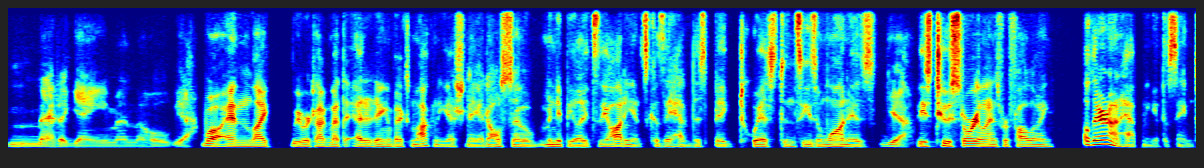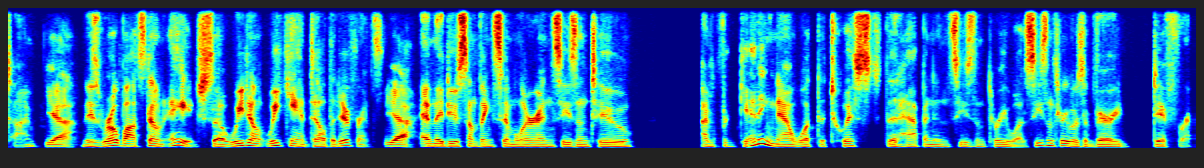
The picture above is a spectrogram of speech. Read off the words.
meta game and the whole, yeah. Well, and like we were talking about the editing of Ex Machina yesterday, it also manipulates the audience because they have this big twist in season one is Yeah. these two storylines we're following. Oh, they're not happening at the same time. Yeah. These robots don't age, so we don't we can't tell the difference. Yeah. And they do something similar in season two. I'm forgetting now what the twist that happened in season three was. Season three was a very different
